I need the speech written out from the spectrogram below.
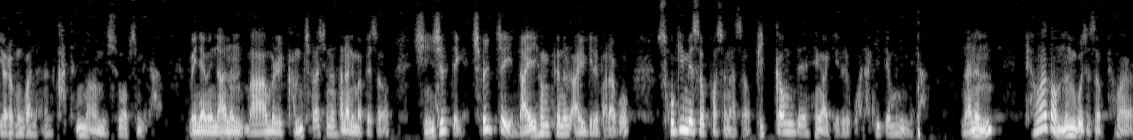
여러분과 나는 같은 마음일 수 없습니다. 왜냐하면 나는 마음을 감찰하시는 하나님 앞에서 진실되게 철저히 나의 형편을 알기를 바라고 속임에서 벗어나서 빛 가운데 행하기를 원하기 때문입니다. 나는 평화가 없는 곳에서 평화,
